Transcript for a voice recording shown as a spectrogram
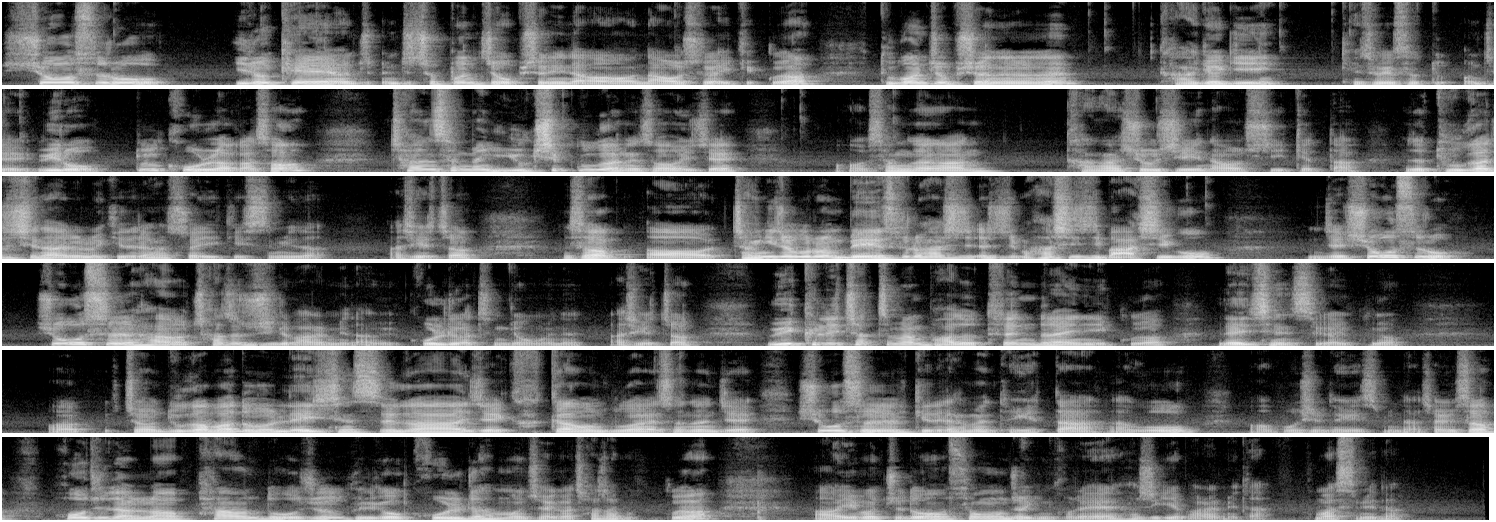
숏으로 이렇게 이제 첫 번째 옵션이 나, 어, 나올 수가 있겠고요. 두 번째 옵션으로는 가격이 계속해서 또 이제 위로 뚫고 올라가서 1360 구간에서 이제 어, 상당한 강한 숏이 나올 수 있겠다. 그래서 두 가지 시나리오를 기대를 할 수가 있겠습니다. 아시겠죠? 그래서 어, 장기적으로는 매수를 하시지, 하시지 마시고 이제 short으로 short을 하나 찾아주시길 바랍니다. 골드 같은 경우에는 아시겠죠? weekly 차트만 봐도 trend line이 있고요, resistance가 있고요. 어, 저 누가 봐도 resistance가 이제 가까운 구간에서는 이제 short을 기대를 하면 되겠다라고 어, 보시면 되겠습니다. 자, 그래서 호주 달러, 파운드 호주 그리고 골드 한번 저희가 찾아봤고요. 아, 이번 주도 성공적인 거래 하시길 바랍니다. 고맙습니다.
